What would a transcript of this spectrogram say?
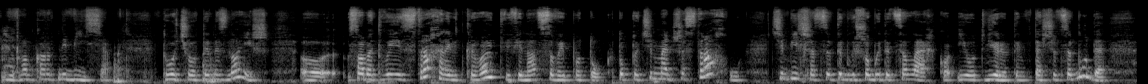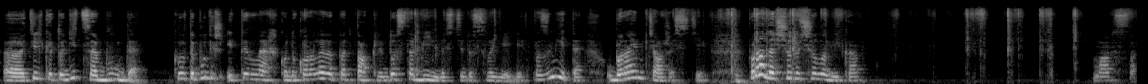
Вам кажуть, не бійся. Того, чого ти не знаєш, е, саме твої страхи не відкривають твій фінансовий поток. Тобто, чим менше страху, чим більше це ти будеш робити це легко і от вірити в те, що це буде, е, тільки тоді це буде. Коли ти будеш іти легко до королеви Пентаклів, до стабільності до своєї. Розумієте? Убираємо тяжесті. Порада щодо чоловіка. Марса.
